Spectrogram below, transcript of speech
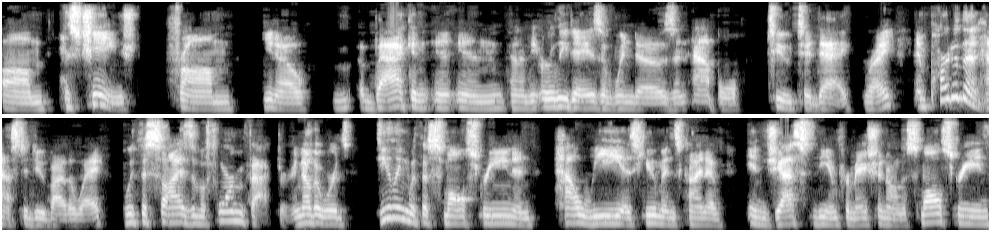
um, has changed from, you know, back in, in, in kind of the early days of Windows and Apple to today, right? And part of that has to do, by the way, with the size of a form factor. In other words, dealing with a small screen and how we as humans kind of ingest the information on a small screen,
